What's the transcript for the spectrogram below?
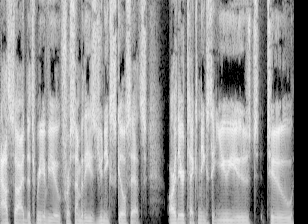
outside the three of you for some of these unique skill sets, are there techniques that you used to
